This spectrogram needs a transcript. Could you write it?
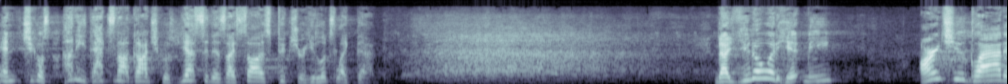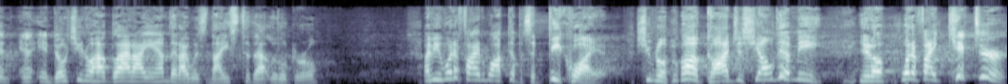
and she goes, "Honey, that's not God." She goes, "Yes, it is. I saw his picture. He looks like that." now you know what hit me? Aren't you glad? And, and, and don't you know how glad I am that I was nice to that little girl? I mean, what if I had walked up and said, "Be quiet"? She'd be like, oh, God just yelled at me. You know, what if I kicked her?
